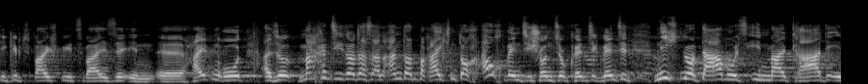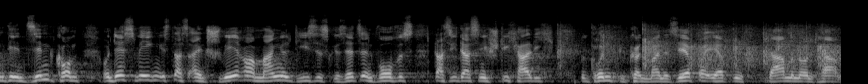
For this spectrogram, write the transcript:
die gibt es beispielsweise in äh, Heidenroth. Also machen Sie doch das an anderen Bereichen doch auch, wenn Sie schon so konsequent sind, nicht nur da, wo es Ihnen mal gerade in den Sinn kommt. Deswegen ist das ein schwerer Mangel dieses Gesetzentwurfs, dass Sie das nicht stichhaltig begründen können, meine sehr verehrten Damen und Herren.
